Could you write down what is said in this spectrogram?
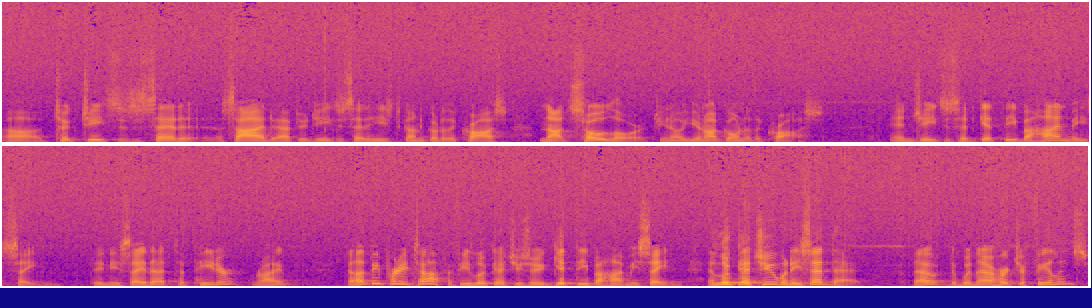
uh, took Jesus uh, aside after Jesus said he's going to go to the cross? Not so, Lord. You know, you're not going to the cross. And Jesus said, "Get thee behind me, Satan." Didn't he say that to Peter, right? Now, that'd be pretty tough if he looked at you and said, Get thee behind me, Satan. And looked at you when he said that. that wouldn't that hurt your feelings?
